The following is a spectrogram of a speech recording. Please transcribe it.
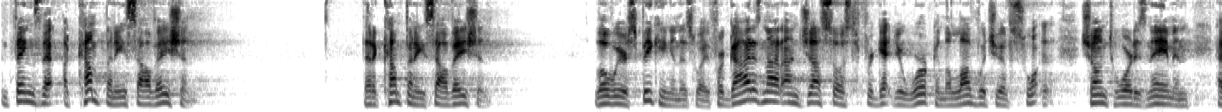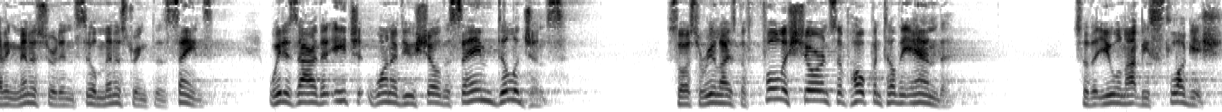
and things that accompany salvation. That accompany salvation. Though we are speaking in this way, for God is not unjust so as to forget your work and the love which you have sw- shown toward his name and having ministered and still ministering to the saints we desire that each one of you show the same diligence so as to realize the full assurance of hope until the end, so that you will not be sluggish,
